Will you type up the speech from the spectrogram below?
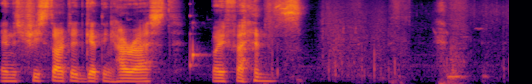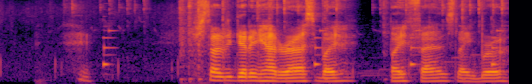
and she started getting harassed by fans. she started getting harassed by by fans like bro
